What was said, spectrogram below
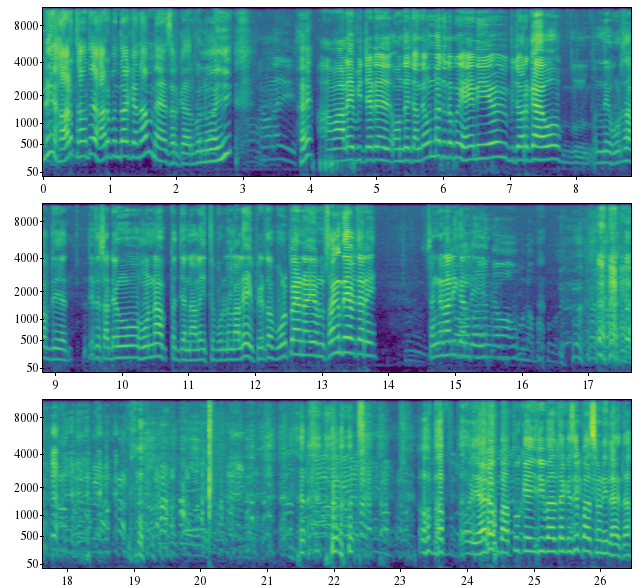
ਨਹੀਂ ਹਰ ਥਾਂ ਤੇ ਹਰ ਬੰਦਾ ਕਹਿੰਦਾ ਮੈਂ ਸਰਕਾਰ ਵੱਲੋਂ ਆਈ ਹੁਣ ਜੀ ਹੈ? ਆਮ ਵਾਲੇ ਵੀ ਜਿਹੜੇ ਆਉਂਦੇ ਜਾਂਦੇ ਉਹਨਾਂ 'ਚ ਤਾਂ ਕੋਈ ਹੈ ਨਹੀਂ ਇਹ ਵੀ ਬਜ਼ੁਰਗ ਆ ਉਹ ਬੰਦੇ ਹੋਰ ਹਿਸਾਬ ਦੇ ਆ। ਜੇ ਤਾਂ ਸਾਡੇ ਵਾਂਗੂ ਹੁਣ ਨਾ ਭੱਜਣ ਵਾਲੇ ਇੱਥੇ ਬੋਲਣ ਵਾਲੇ ਫਿਰ ਤਾਂ ਬੋਲ ਪੈਣ ਇਹ ਹੁਣ ਸੰਗਦੇ ਆ ਵਿਚਾਰੇ। ਸੰਗਣ ਵਾਲੀ ਗੱਲ ਇਹ ਹੈ। ਉਹ ਮੁੰਡਾ ਬਾਪੂ ਉਹ ਬਾਪੂ ਉਹ ਯਾਰ ਉਹ ਬਾਪੂ ਕੇਜਰੀਵਾਲ ਤਾਂ ਕਿਸੇ ਪਾਸੋਂ ਨਹੀਂ ਲੱਗਦਾ।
